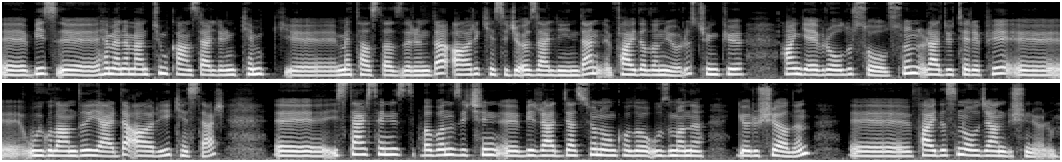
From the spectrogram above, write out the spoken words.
Ee, biz e, hemen hemen tüm kanserlerin kemik e, metastazlarında ağrı kesici özelliğinden faydalanıyoruz. Çünkü hangi evre olursa olsun radyoterapi e, uygulandığı yerde ağrıyı keser. İsterseniz babanız için bir radyasyon onkoloğu uzmanı görüşü alın. Faydasının olacağını düşünüyorum.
